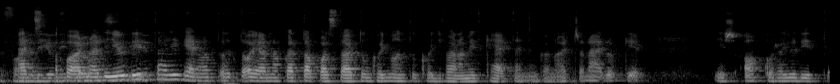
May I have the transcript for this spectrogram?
A Farnadi, hát, Farnadi Judittal, igen, ott, ott olyanokat tapasztaltunk, hogy mondtuk, hogy valamit kell tennünk a nagy családokért. És akkor a Judit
